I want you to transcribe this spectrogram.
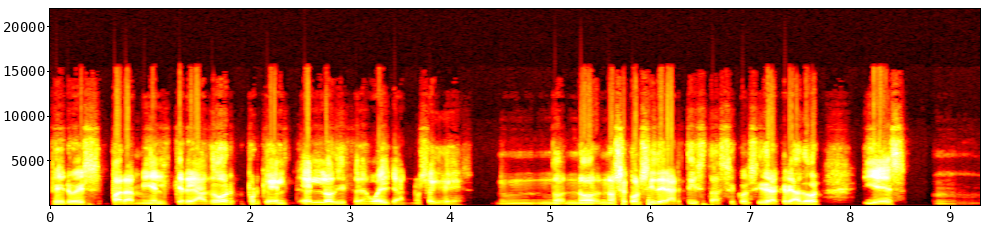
Pero es para mí el creador, porque él, él lo dice, o ella, no sé qué es, no, no, se considera artista, se considera creador y es, mm,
